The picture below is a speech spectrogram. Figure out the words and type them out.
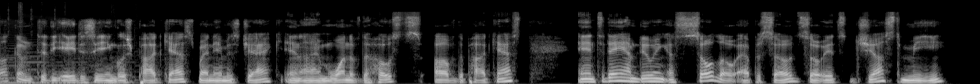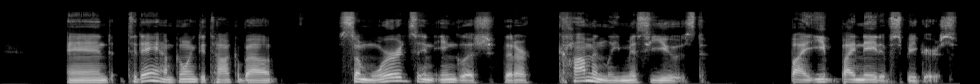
Welcome to the A to Z English podcast. My name is Jack, and I'm one of the hosts of the podcast. And today I'm doing a solo episode, so it's just me. And today I'm going to talk about some words in English that are commonly misused by by native speakers.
